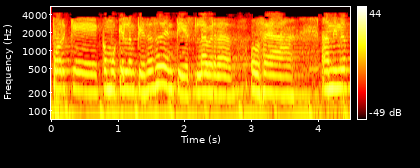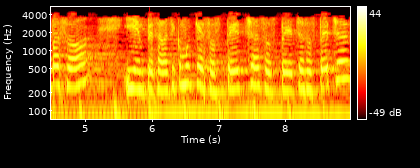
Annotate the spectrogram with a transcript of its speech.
porque como que lo empiezas a sentir, la verdad. O sea, a mí me pasó y empezaba así como que sospechas, sospechas, sospechas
